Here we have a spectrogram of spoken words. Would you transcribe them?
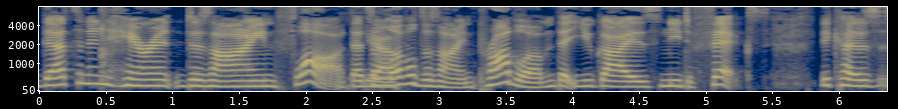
That's an inherent design flaw. That's Yeah. a level design problem that you guys need to fix because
